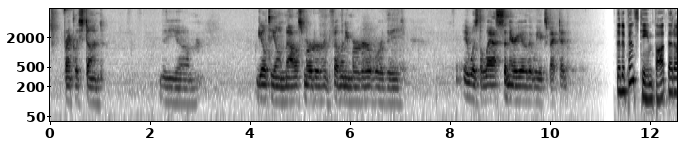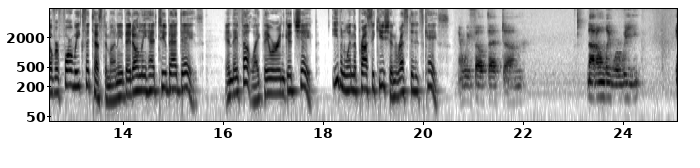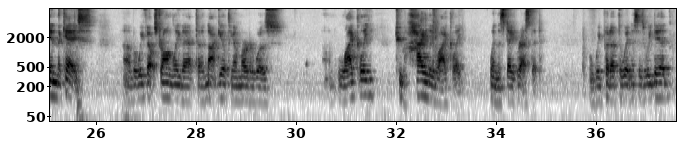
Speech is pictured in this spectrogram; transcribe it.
Frankly, stunned. The um, guilty on malice murder and felony murder were the. It was the last scenario that we expected. The defense team thought that over four weeks of testimony, they'd only had two bad days, and they felt like they were in good shape, even when the prosecution rested its case. And we felt that um, not only were we in the case, uh, but we felt strongly that uh, not guilty on murder was um, likely to highly likely when the state rested. When we put up the witnesses we did,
